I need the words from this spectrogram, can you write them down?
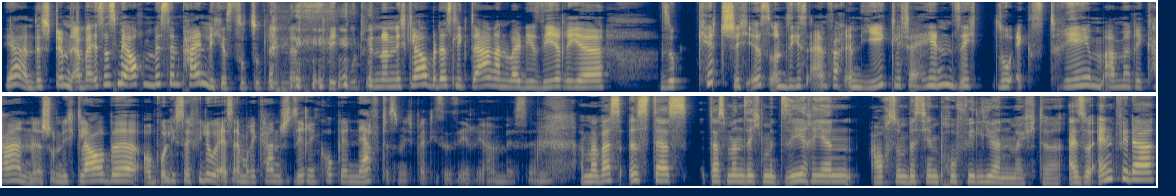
Ja, das stimmt. Aber es ist mir auch ein bisschen peinlich, es zuzugeben, dass ich sie gut finde. Und ich glaube, das liegt daran, weil die Serie so kitschig ist und sie ist einfach in jeglicher Hinsicht so extrem amerikanisch. Und ich glaube, obwohl ich sehr viele US-amerikanische Serien gucke, nervt es mich bei dieser Serie ein bisschen. Aber was ist das, dass man sich mit Serien auch so ein bisschen profilieren möchte? Also entweder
